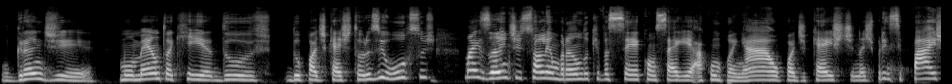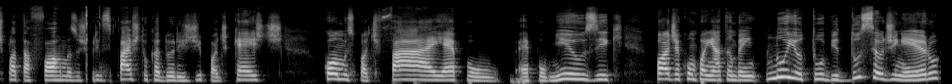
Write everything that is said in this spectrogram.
o grande momento aqui do, do podcast Touros e Ursos. Mas antes, só lembrando que você consegue acompanhar o podcast nas principais plataformas, os principais tocadores de podcasts, como Spotify, Apple, Apple Music. Pode acompanhar também no YouTube do Seu Dinheiro.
